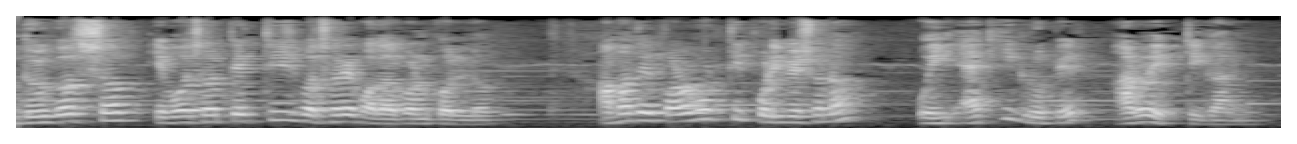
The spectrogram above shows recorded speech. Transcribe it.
দুর্গোৎসব এবছর তেত্রিশ বছরে পদার্পণ করল। আমাদের পরবর্তী পরিবেশনা ওই একই গ্রুপের আরও একটি গান।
